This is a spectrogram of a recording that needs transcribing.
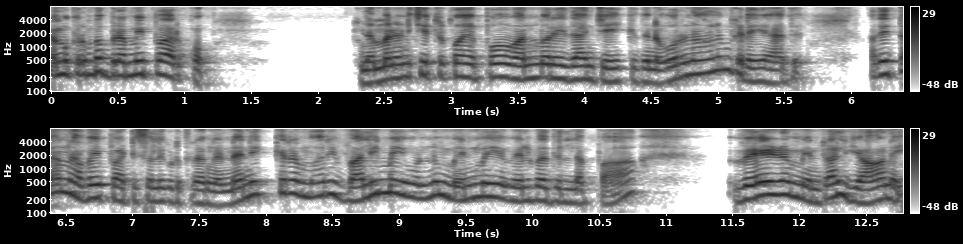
நமக்கு ரொம்ப பிரமிப்பாக இருக்கும். நம்ம நினச்சிட்டு இருக்கோம் எப்போ வன்முறை தான் ஜெயிக்குதுன்னு. ஒரு நாளும் கிடையாது. அதைத்தான் அவை பாட்டி சொல்லி கொடுக்குறாங்க. நினைக்கிற மாதிரி வலிமை ஒன்றும் மென்மையை வெல்வதில்லைப்பா. வேழம் என்றால் யானை.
